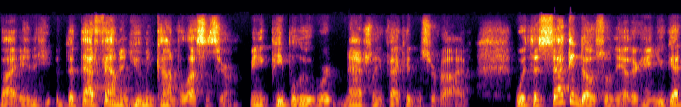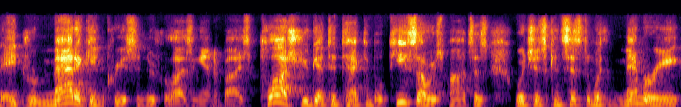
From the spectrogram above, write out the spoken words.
by in, that that found in human convalescent serum, meaning people who were naturally infected and survived. With the second dose, on the other hand, you get a dramatic increase in neutralizing antibodies. Plus, you get detectable T cell responses, which is consistent with memory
